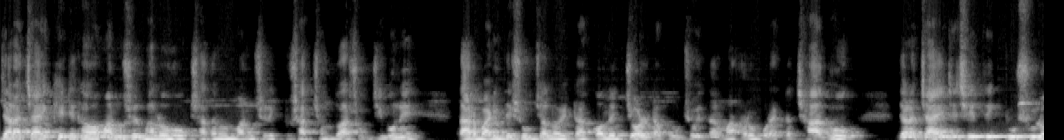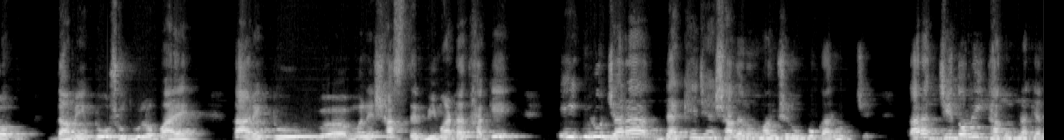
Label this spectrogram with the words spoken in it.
যারা চায় খেটে খাওয়া মানুষের ভালো হোক সাধারণ মানুষের একটু স্বাচ্ছন্দ্য আসুক জীবনে তার বাড়িতে শৌচালয়টা কলের জলটা পৌঁছয় তার মাথার উপর একটা ছাদ হোক যারা চায় যে সে একটু সুলভ দামে একটু ওষুধগুলো পায় তার একটু মানে স্বাস্থ্যের বিমাটা থাকে এইগুলো যারা দেখে যে হ্যাঁ, সাধারণ মানুষের উপকার হচ্ছে তারা যে দলেই থাকুক না কেন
